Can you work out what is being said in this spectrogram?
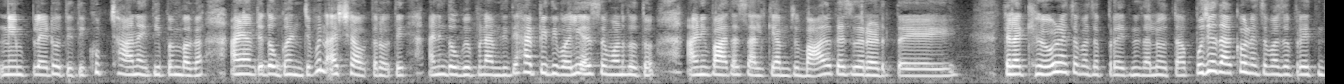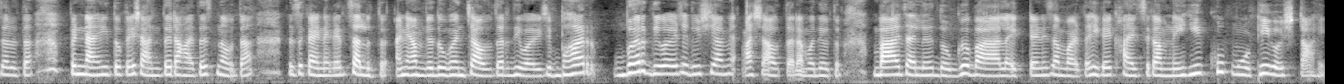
नेम प्लेट होती ती खूप छान आहे ती पण बघा. आणि आमच्या दोघांचे पण असे अवतार होते. आणि दोघे पण आम्ही तिथे हॅपी दिवाळी असं म्हणत होतो. आणि पाहत असाल की आमचं बाळ कसं रडतंय. त्याला खेळवण्याचा माझा प्रयत्न चालू होता पूजा दाखवण्याचा माझा प्रयत्न चालू होता पण नाही तो काही शांत राहतच नव्हता. तसं काही ना काही चालू होतं. आणि आमच्या दोघांचे अवतार दिवाळीचे भर भर दिवाळीच्या दिवशी आम्ही अशा अवतारामध्ये होतो. बाळ झालं दोघं बाळाला एकट्याने सांभाळतं हे काही खायचं काम नाही ही खूप मोठी गोष्ट आहे.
